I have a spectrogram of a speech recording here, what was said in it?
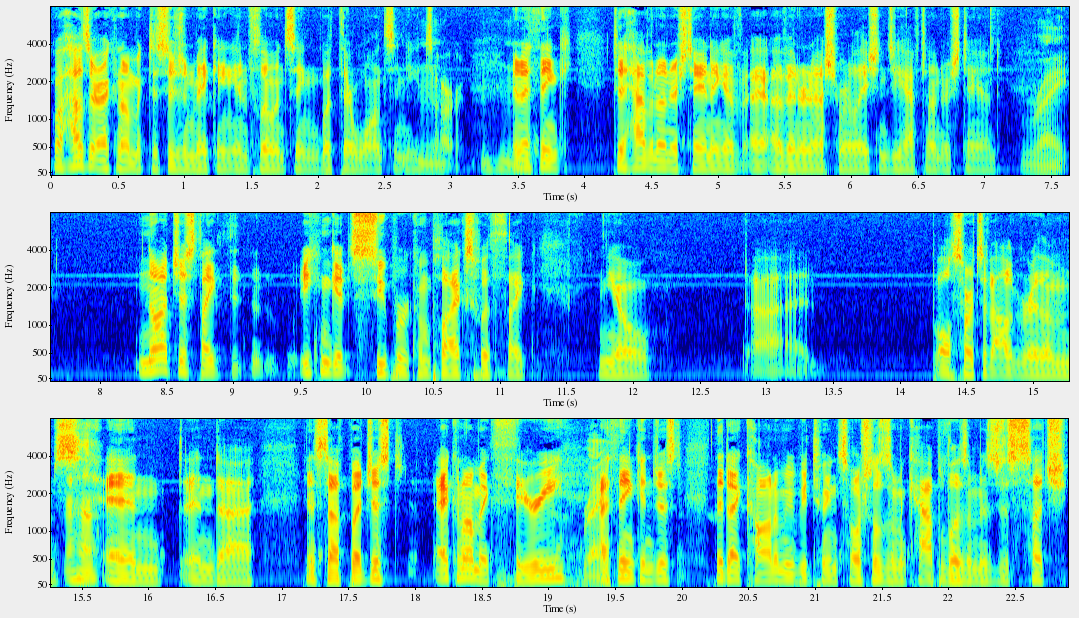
well how's their economic decision making influencing what their wants and needs Mhm. are Mhm. and i think to have an understanding of, of international relations you have to understand right. Not just like th- you can get super complex with like you know uh, all sorts of algorithms Uh-huh. and and uh, and stuff, but just economic theory. I think, and just the dichotomy between socialism and capitalism is just such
